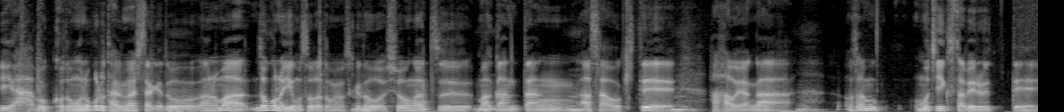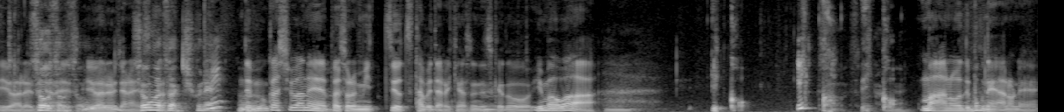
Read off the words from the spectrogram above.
いやー僕子供の頃食べましたけど、あのまあどこの家もそうだと思いますけど、正月、まあ、元旦、朝起きて、母親が「おさむお餅いくつ食べる?」って言われるじゃないですか。言われるじゃないですか。正月は聞くね。で昔はねやっぱりそれ3つ4つ食べたような気がするんですけど、今は1個。一個？一個まああので僕ねあのね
